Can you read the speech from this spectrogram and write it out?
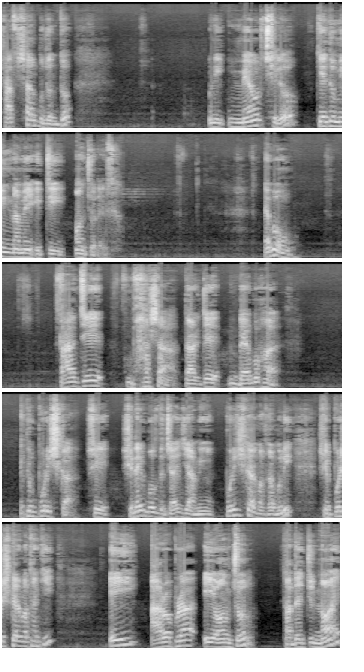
সাত সাল পর্যন্ত উনি মেয়র ছিল কেদুমিং নামে একটি অঞ্চলের। এবং তার যে ভাষা, তার যে ব্যবহার একদম পরিষ্কার, সে সেটাই বলতে চায় যে আমি পরিষ্কার কথা বলি। সে পরিষ্কার কথা কি? এই আরবরা, এই অঞ্চল তাদের জন্য নয়,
